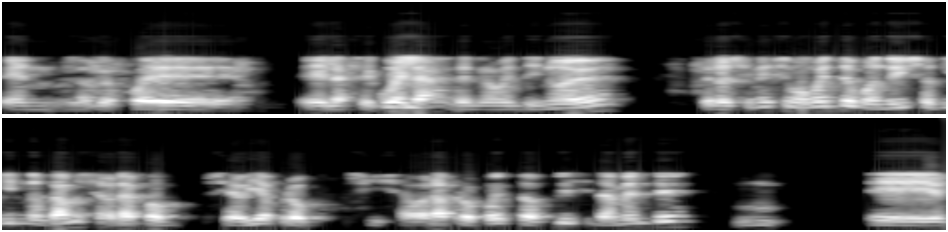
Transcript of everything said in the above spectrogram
en lo que fue eh, la secuela del 99, pero si en ese momento cuando hizo Kingdom Come se, habrá, se había pro- si se habrá propuesto explícitamente mm, eh,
